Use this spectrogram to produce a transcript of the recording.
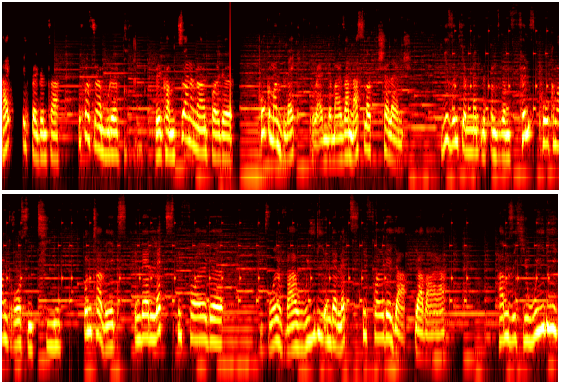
Hi, ich bin Günther. Ich bin meiner Bude. Willkommen zu einer neuen Folge Pokémon Black Randomizer Nuzlocke Challenge. Wir sind hier im Moment mit unserem 5 Pokémon großen Team unterwegs. In der letzten Folge, obwohl war Weedy in der letzten Folge? Ja, ja war er. Haben sich Weedy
